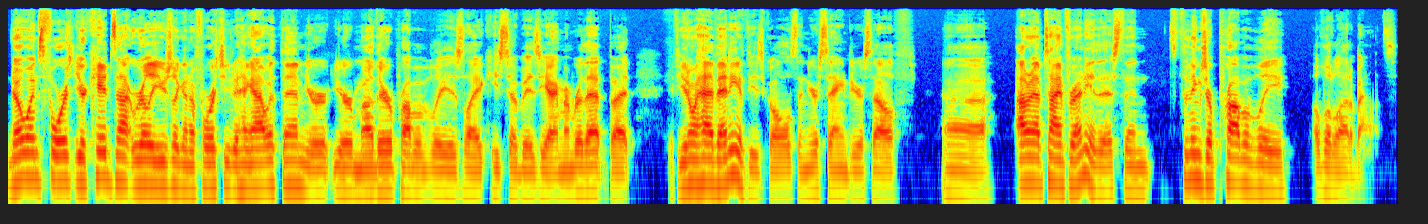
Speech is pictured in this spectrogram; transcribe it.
no one's forced. Your kid's not really usually going to force you to hang out with them. Your your mother probably is like, he's so busy. I remember that. But if you don't have any of these goals, and you're saying to yourself, uh, I don't have time for any of this, then things are probably a little out of balance.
